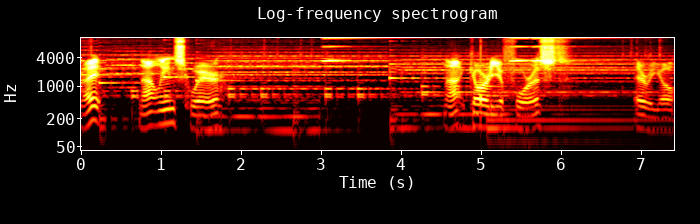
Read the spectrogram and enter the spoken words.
Right? Not Leene Square. Not Guardia Forest. There we go.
